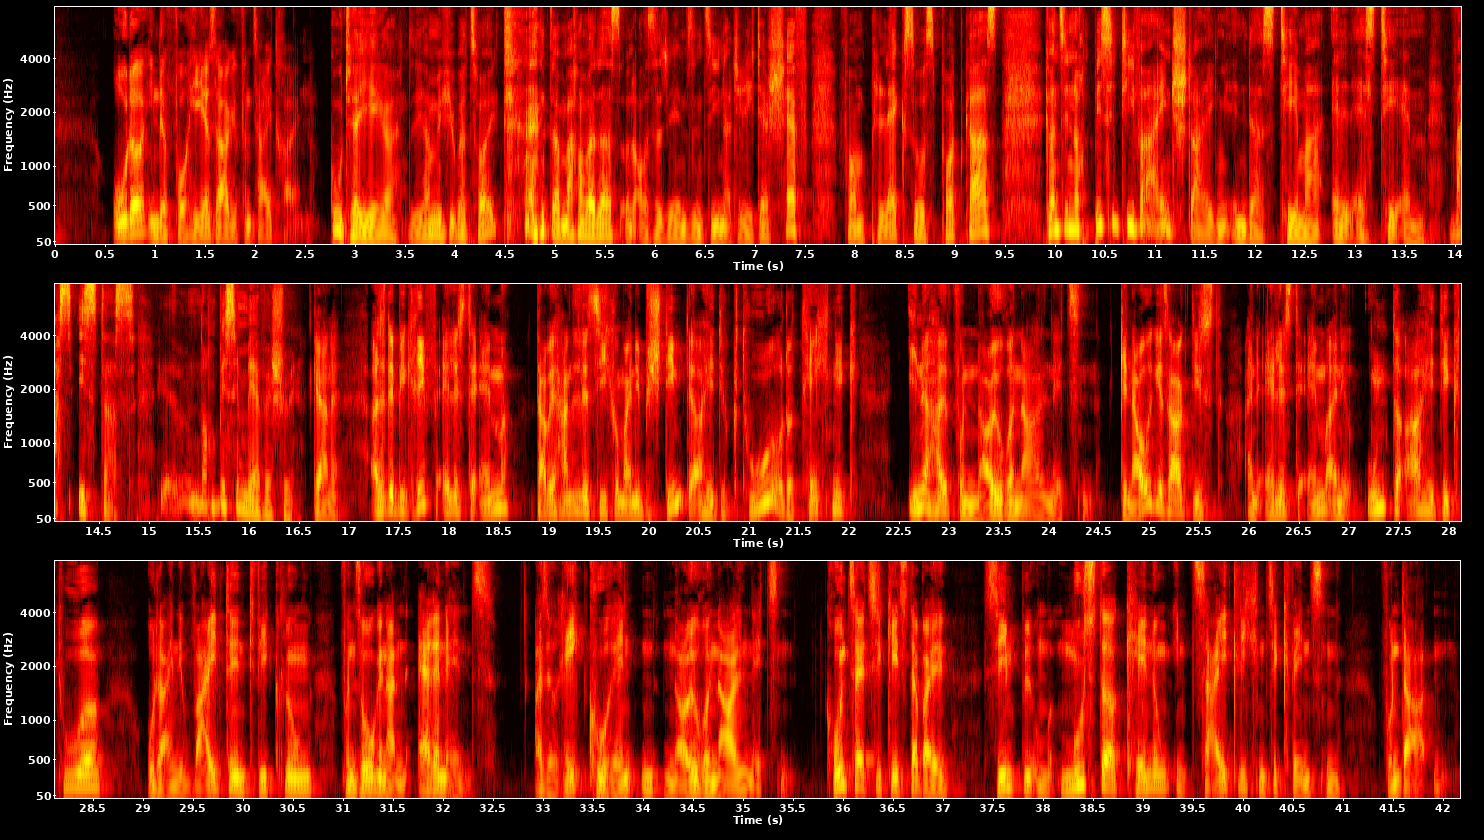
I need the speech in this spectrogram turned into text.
oder in der Vorhersage von Zeitreihen. Gut, Herr Jäger, Sie haben mich überzeugt. da machen wir das. Und außerdem sind Sie natürlich der Chef vom Plexus Podcast. Können Sie noch ein bisschen tiefer einsteigen in das Thema LSTM? Was ist das? Äh, noch ein bisschen mehr wäre schön. Gerne. Also der Begriff LSTM, dabei handelt es sich um eine bestimmte Architektur oder Technik innerhalb von neuronalen Netzen. Genauer gesagt ist ein LSTM eine Unterarchitektur oder eine Weiterentwicklung von sogenannten RNNs also rekurrenten neuronalen Netzen. Grundsätzlich geht es dabei simpel um Mustererkennung in zeitlichen Sequenzen von Daten.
